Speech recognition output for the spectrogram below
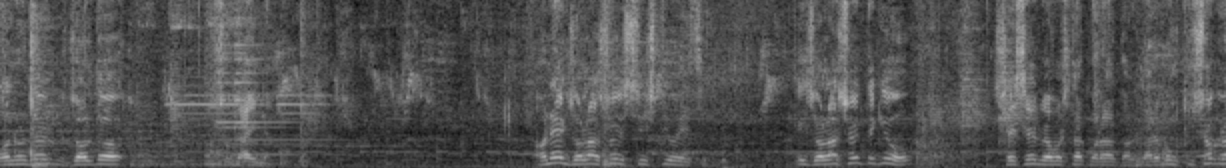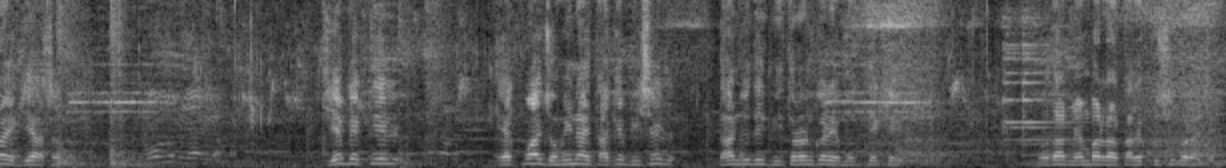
মনোজল জল তো শুকায় না। অনেক জলাশয়ের সৃষ্টি হয়েছে। এই জলাশয় থেকেও সেচের ব্যবস্থা করা দরকার এবং কৃষকরা এগিয়ে আসা দরকার। যে ব্যক্তির এক পা জমি নাই, তাকে বিশের ধান যদি বিতরণ করে মুখ দেখে প্রধান মেম্বাররা তারে খুশি করার জন্য।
